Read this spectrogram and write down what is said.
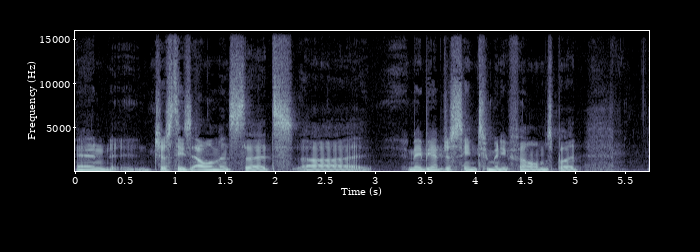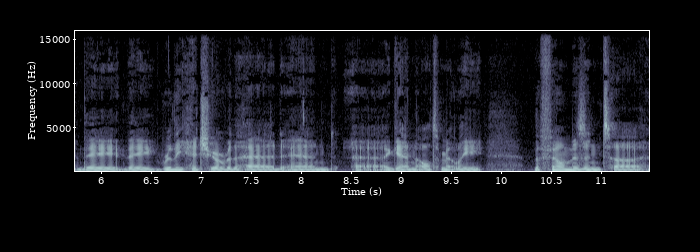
and just these elements that uh, maybe I've just seen too many films, but they they really hit you over the head. And uh, again, ultimately, the film isn't uh,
